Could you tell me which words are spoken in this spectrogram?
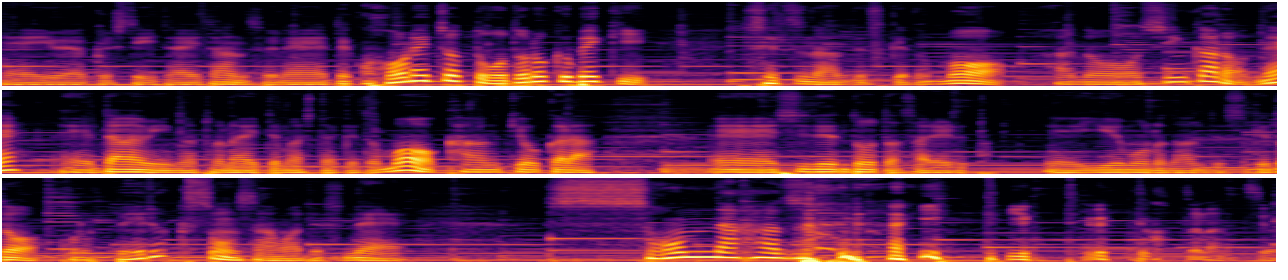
えー、要約していただいたんですよね。で、これちょっと驚くべき説なんですけども、あの進化論ねえ、ダーウィンが唱えてましたけども、環境から、えー、自然淘汰されると。いうものなんですけど、このベルクソンさんはですね、そんなはずないって言ってるってことなんですよ。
